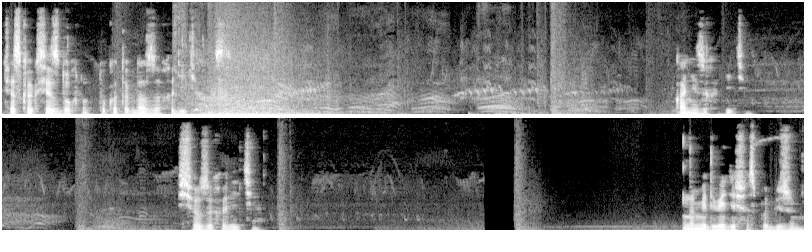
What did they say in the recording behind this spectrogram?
Сейчас как все сдохнут, только тогда заходите в нас. Пока не заходите. Все, заходите. На медведя сейчас побежим.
